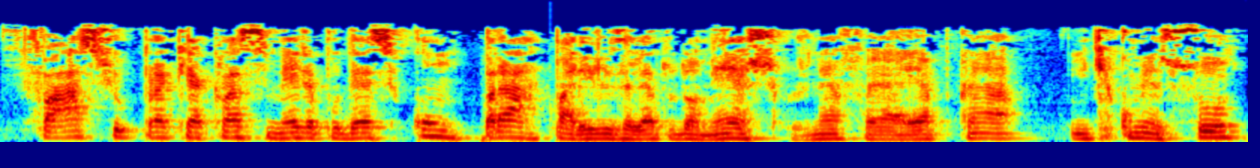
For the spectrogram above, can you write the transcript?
fácil para que a classe média pudesse comprar aparelhos eletrodomésticos, né? Foi a época em que começou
